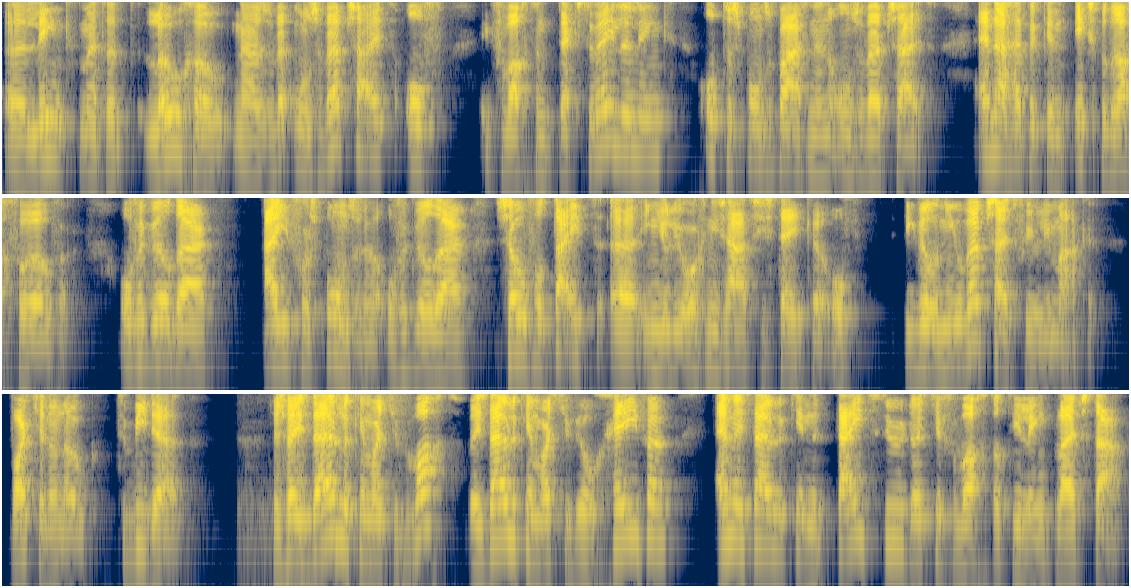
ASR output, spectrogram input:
uh, link met het logo naar onze website of ik verwacht een textuele link op de sponsorpagina naar onze website. En daar heb ik een x bedrag voor over. Of ik wil daar AI voor sponsoren. Of ik wil daar zoveel tijd uh, in jullie organisatie steken. Of ik wil een nieuwe website voor jullie maken. Wat je dan ook te bieden hebt. Dus wees duidelijk in wat je verwacht. Wees duidelijk in wat je wil geven. En wees duidelijk in de tijdstuur dat je verwacht dat die link blijft staan.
